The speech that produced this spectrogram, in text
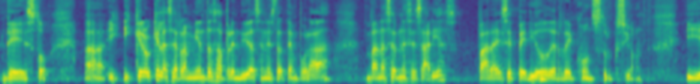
de esto. Ah, y, creo que las herramientas aprendidas en esta temporada van a ser necesarias para ese periodo de reconstrucción. Y,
